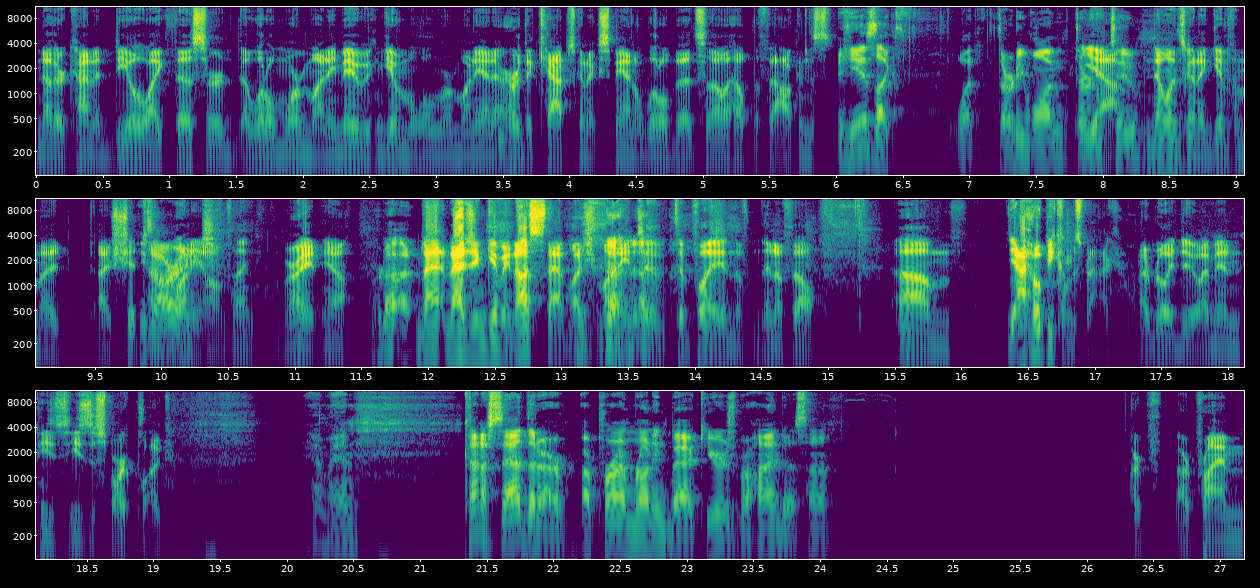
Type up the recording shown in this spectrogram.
another kind of deal like this or a little more money. Maybe we can give him a little more money. I heard the cap's going to expand a little bit, so that'll help the Falcons. He is like, what, 31, 32? Yeah, no one's going to give him a, a shit ton of money. age. I don't think. Right? Yeah. We're not. Ma- imagine giving us that much money to, to play in the NFL. Um, yeah, I hope he comes back. I really do. I mean, he's he's a spark plug. Yeah, man. Kind of sad that our, our prime running back year is behind us, huh? Our our prime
